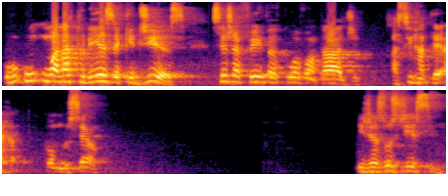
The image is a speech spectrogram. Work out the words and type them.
Uma natureza que diz: seja feita a tua vontade, assim na terra como no céu. E Jesus disse:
